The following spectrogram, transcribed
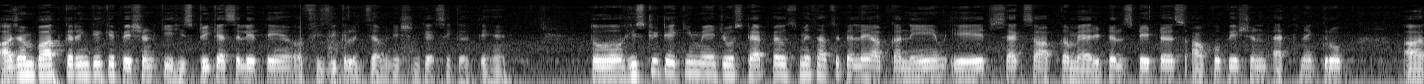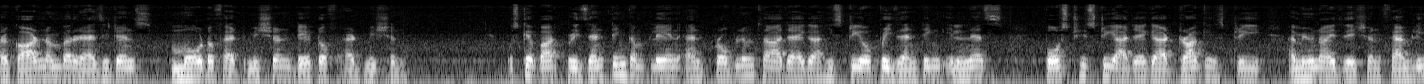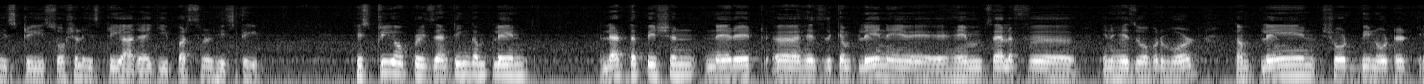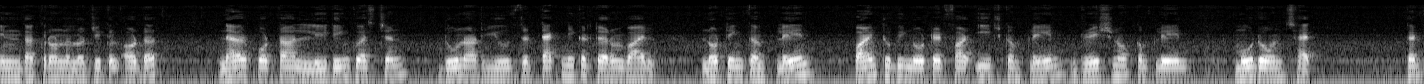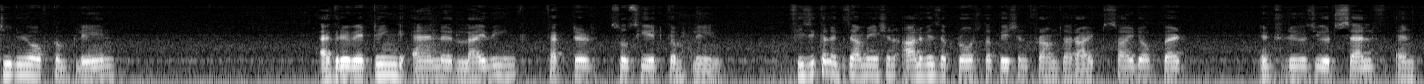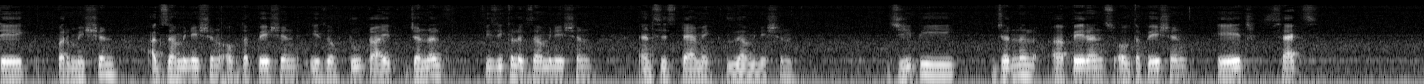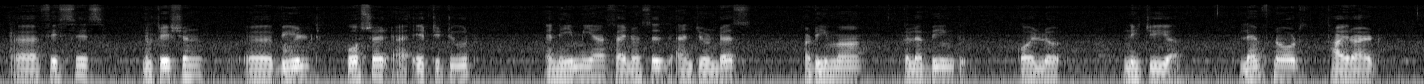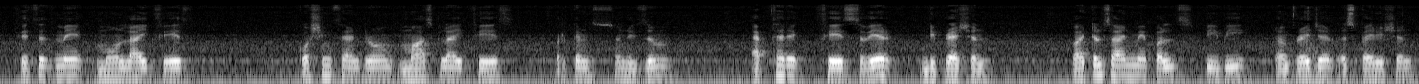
आज हम बात करेंगे कि पेशेंट की हिस्ट्री कैसे लेते हैं और फ़िज़िकल एग्जामिनेशन कैसे करते हैं। तो हिस्ट्री टेकिंग में जो स्टेप है, उसमें सबसे पहले आपका नेम एज सेक्स आपका marital status occupation ethnic group record number residence mode of admission date of admission उसके बाद प्रेजेंटिंग कंप्लेन एंड प्रॉब्लम्स आ जाएगा history of presenting illness post history आ जाएगा, drug history immunization family history social history आ जाएगी personal history history of presenting complaint let the patient narrate his complaint himself in his over world complaint should be noted in the chronological order never put a leading question do not use the technical term while noting complaint Point to be noted for each complaint, duration of complaint, mood on set, continue of complaint, aggravating and relieving factor associate complaint. Physical examination always approach the patient from the right side of bed. Introduce yourself and take permission. Examination of the patient is of two types general physical examination and systemic examination. GPE general uh, appearance of the patient, age, sex, uh, faces, nutrition, uh, build, posture, uh, attitude, anemia, cyanosis, and jaundice, edema, clubbing, koilonychia, lymph nodes, thyroid, faces may moon-like face, Cushing syndrome, mask-like face, Parkinsonism, apathetic face, severe depression vital sign में pulse PB temperature respiration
